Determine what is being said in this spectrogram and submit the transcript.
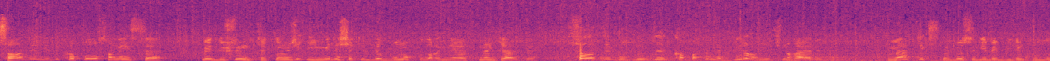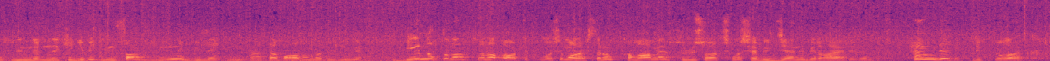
Sadece 7 kapı olsa neyse ve düşünün teknoloji ilmili şekilde bu noktalara nihayetine geldi. Sadece gözünüzü kapatın ve bir an için hayal edin. Matrix ve Lucy gibi bilim kurgu filmlerindeki gibi insan zihninin bile internete bağlanabildiğini, bir noktadan sonra artık ulaşım araçlarının tamamen sürücü olarak çalışabileceğini bir hayal edin. Hem de elektrikli olarak.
